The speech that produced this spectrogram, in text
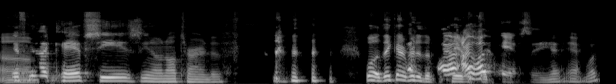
if Um, not, KFC is you know an alternative. well, they got rid of the I, potato. I like KFC. Yeah, yeah. What?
